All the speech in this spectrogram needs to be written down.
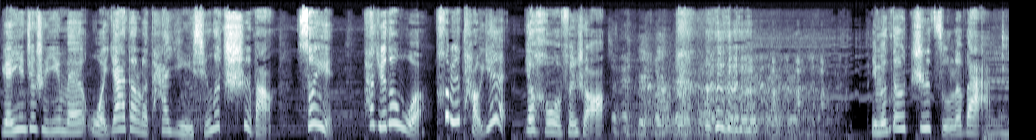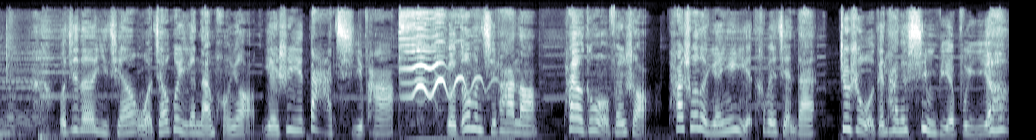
原因就是因为我压到了他隐形的翅膀，所以他觉得我特别讨厌，要和我分手。你们都知足了吧？我记得以前我交过一个男朋友，也是一大奇葩，有多么奇葩呢？他要跟我分手，他说的原因也特别简单，就是我跟他的性别不一样。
